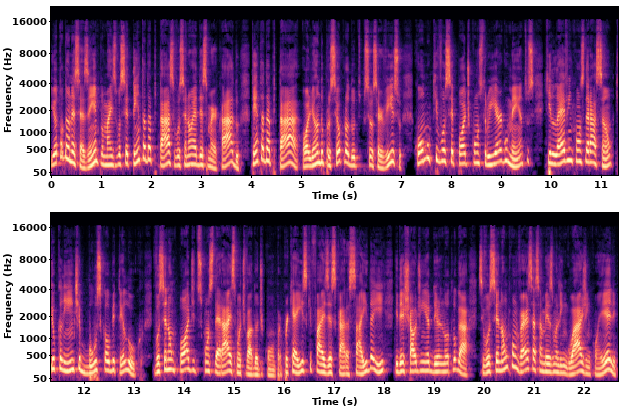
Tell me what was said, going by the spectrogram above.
E eu tô dando esse exemplo, mas você tenta adaptar, se você não é desse mercado, tenta adaptar, olhando para o seu produto para o seu serviço, como que você pode construir argumentos que levem em consideração que o cliente busca obter lucro. Você não pode desconsiderar esse motivador de compra, porque é isso que faz esse cara sair daí e deixar o dinheiro dele no outro lugar. Se você não conversa essa mesma linguagem com ele,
